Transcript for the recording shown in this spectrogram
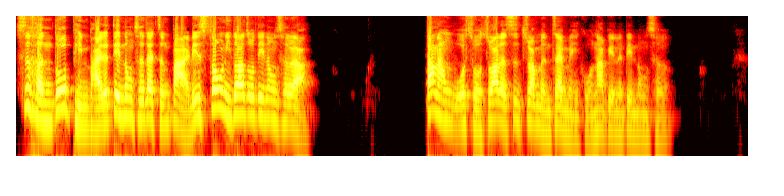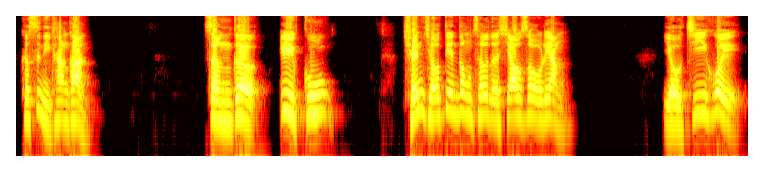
是很多品牌的电动车在争霸，连 Sony 都要做电动车啊。当然，我所抓的是专门在美国那边的电动车，可是你看看。整个预估全球电动车的销售量有机会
